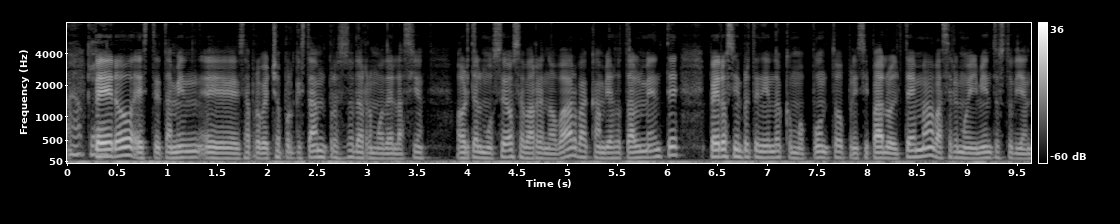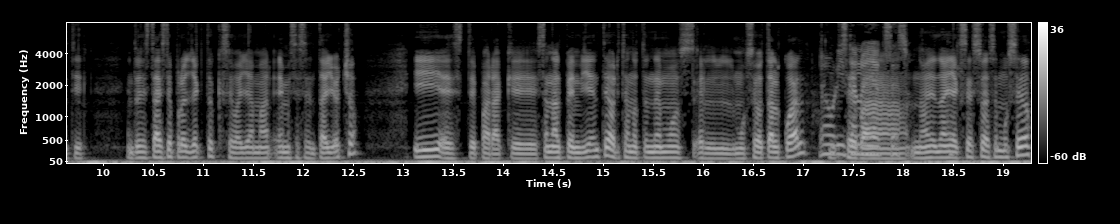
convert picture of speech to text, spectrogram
ah, pero este también eh, se aprovechó porque está en proceso de remodelación. Ahorita el museo se va a renovar va a cambiar totalmente pero siempre teniendo como punto principal o el tema va a ser el movimiento estudiantil. Entonces está este proyecto que se va a llamar M68 y este para que estén al pendiente. Ahorita no tenemos el museo tal cual ahorita no, hay acceso. no hay acceso a ese museo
